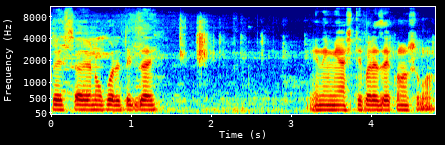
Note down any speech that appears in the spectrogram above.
গাইস চলেন উপরের দিক যাই। এনিমি আসতে পারে যে কোনো সময়।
